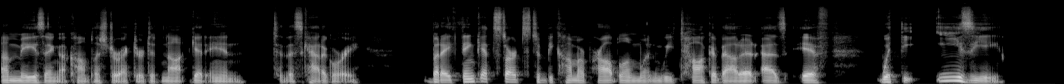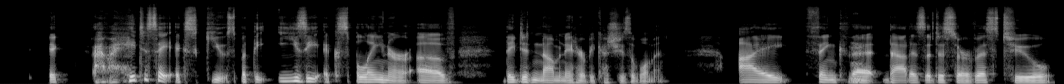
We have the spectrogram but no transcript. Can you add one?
amazing, accomplished director did not get in to this category. But I think it starts to become a problem when we talk about it as if with the easy I hate to say excuse, but the easy explainer of they didn't nominate her because she's a woman. I think Hmm. that that is a disservice to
